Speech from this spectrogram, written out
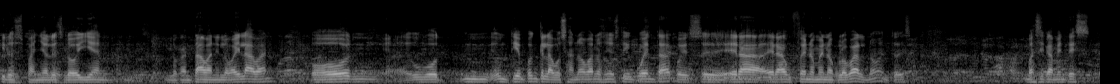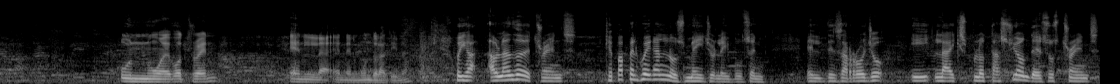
y los españoles lo oían, lo cantaban y lo bailaban, o eh, hubo un tiempo en que la bossa nova en los años 50 pues, eh, era, era un fenómeno global. ¿no? Entonces, básicamente es un nuevo trend en, en el mundo latino. Oiga, hablando de trends, ¿qué papel juegan los major labels en el desarrollo y la explotación de esos trends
